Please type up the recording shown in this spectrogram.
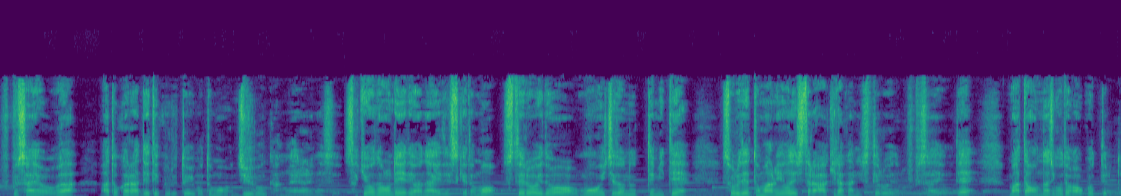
副作用が後から出てくるということも十分考えられます。先ほどの例ではないですけども、ステロイドをもう一度塗ってみて、それで止まるようでしたら明らかにステロイドの副作用で、また同じことが起こっていると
